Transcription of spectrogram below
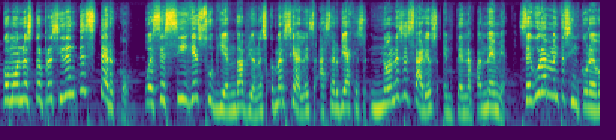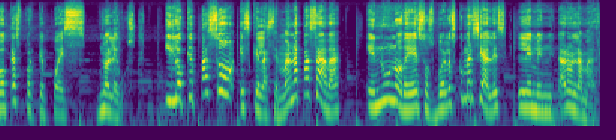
como nuestro presidente es terco, pues se sigue subiendo aviones comerciales a hacer viajes no necesarios en plena pandemia. Seguramente sin cubrebocas porque pues no le gusta. Y lo que pasó es que la semana pasada, en uno de esos vuelos comerciales, le mentaron la madre.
